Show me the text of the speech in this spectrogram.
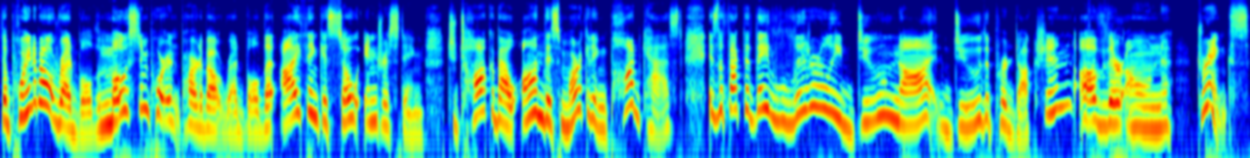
the point about Red Bull, the most important part about Red Bull that I think is so interesting to talk about on this marketing podcast is the fact that they literally do not do the production of their own drinks.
